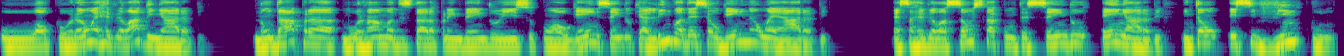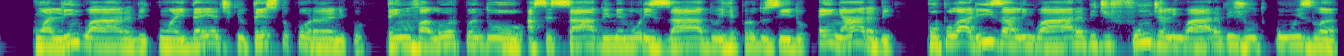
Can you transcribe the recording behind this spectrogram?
o Alcorão é revelado em árabe. Não dá para Muhammad estar aprendendo isso com alguém, sendo que a língua desse alguém não é árabe. Essa revelação está acontecendo em árabe. Então, esse vínculo com a língua árabe, com a ideia de que o texto corânico tem um valor quando acessado e memorizado e reproduzido em árabe, populariza a língua árabe, difunde a língua árabe junto com o Islã.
